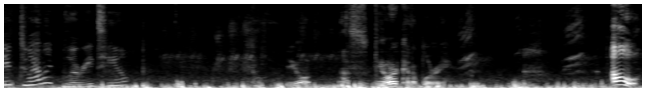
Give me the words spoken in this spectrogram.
Babe, do I look blurry to you? You are, you are kind of blurry. Oh,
